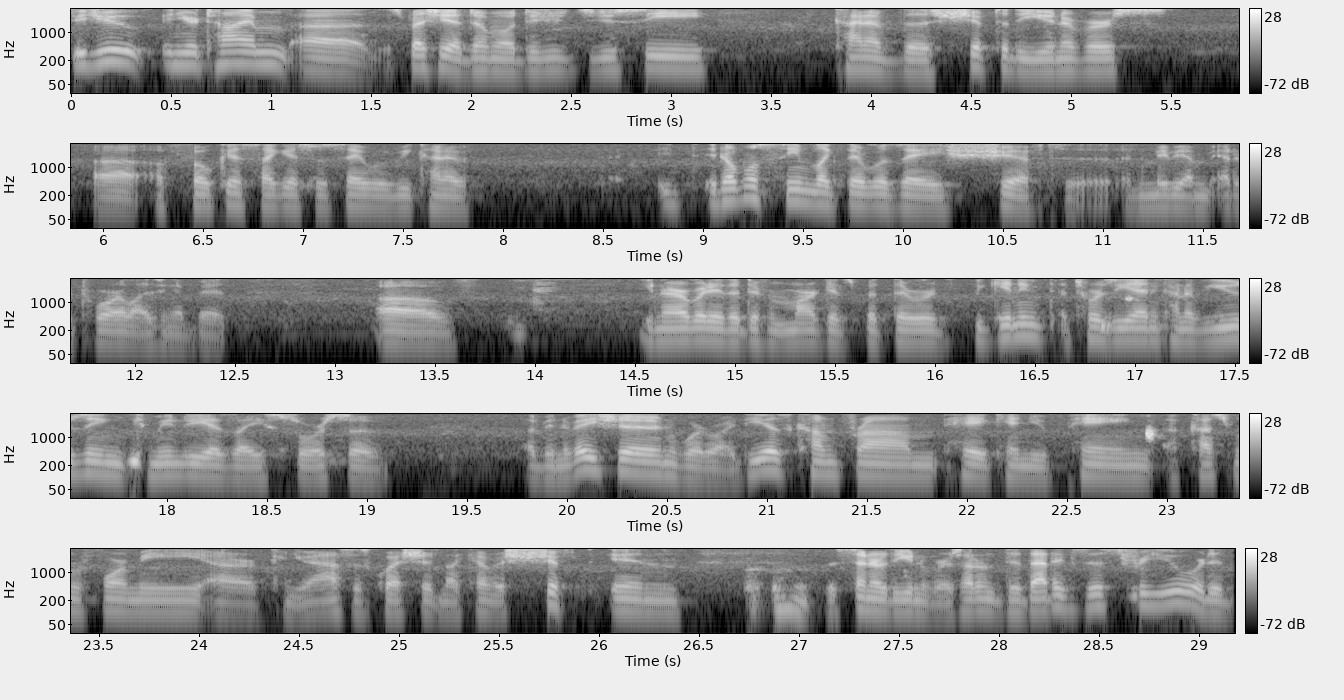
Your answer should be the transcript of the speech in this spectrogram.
Did you, in your time, uh, especially at Domo, did you did you see kind of the shift of the universe uh, of focus? I guess would say would be kind of. It, it almost seemed like there was a shift, and maybe I'm editorializing a bit, of you know everybody at the different markets, but they were beginning towards the end, kind of using community as a source of of innovation. Where do ideas come from? Hey, can you ping a customer for me, or can you ask this question? Like kind of a shift in the center of the universe. I don't. Did that exist for you, or did,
